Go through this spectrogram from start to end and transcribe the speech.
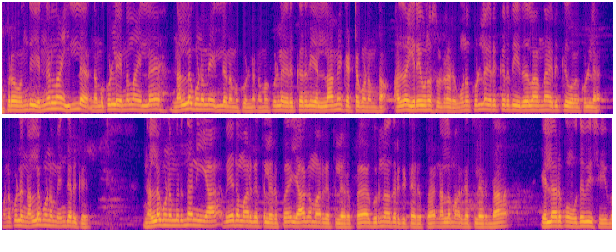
அப்புறம் வந்து என்னெல்லாம் இல்லை நமக்குள்ளே என்னெல்லாம் இல்லை? நல்ல குணமே இல்லை நமக்குள்ளே. நமக்குள்ளே இருக்கிறது எல்லாமே கெட்ட குணம் தான் அதுதான் இறைவனும் சொல்கிறாரு உனக்குள்ளே இருக்கிறது இதெல்லாம் தான் இருக்குது உனக்குள்ளே. உனக்குள்ளே நல்ல குணம் எங்கே இருக்குது நல்ல குணம் இருந்தால் நீ யா வேத மார்க்கத்தில் இருப்ப யாக மார்க்கத்தில் இருப்ப குருநாதர்கிட்ட இருப்ப நல்ல மார்க்கத்தில் இருந்தால் எல்லாருக்கும் உதவி செய்வ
